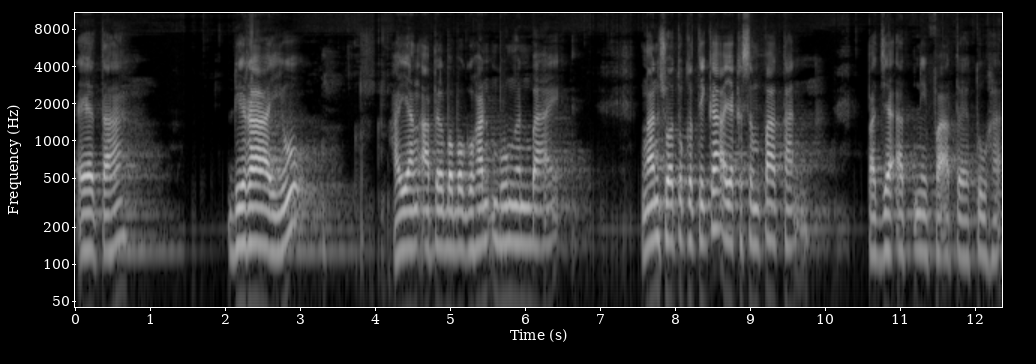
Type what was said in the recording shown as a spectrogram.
eta dirayu hayang apel bobogohan embungen baik ngan suatu ketika ayah kesempatan pajaat nifa atau tuha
